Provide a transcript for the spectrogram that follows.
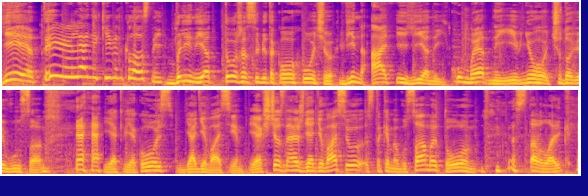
Є, ти глянь, який він класний. Блін, я теж собі такого хочу. Він офігенний, кумедний і в нього чудові вуса. Як в якогось дяді Васі. Якщо знаєш дядю Васю з такими вусами, то став лайк.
